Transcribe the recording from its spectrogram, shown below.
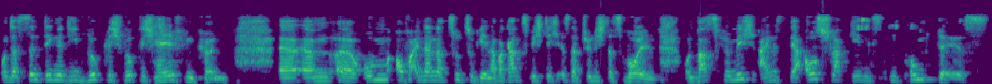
Und das sind Dinge, die wirklich, wirklich helfen können, äh, ähm, äh, um aufeinander zuzugehen. Aber ganz wichtig ist natürlich das Wollen. Und was für mich eines der ausschlaggebendsten Punkte ist,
